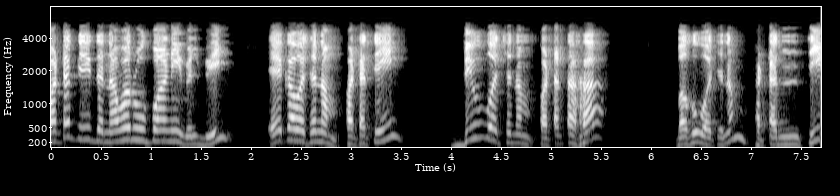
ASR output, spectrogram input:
patati the navarupani will be ekavachanam patati divvachanam patatah bahuvachanam patanti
